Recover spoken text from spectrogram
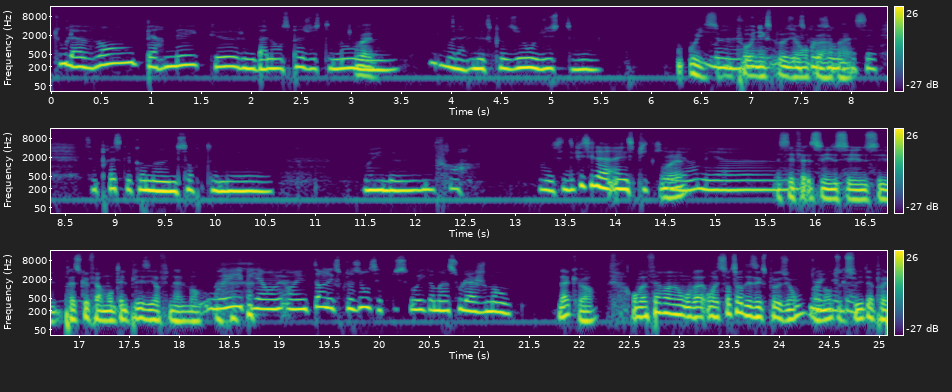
tout l'avant permet que je ne balance pas justement euh, voilà, une explosion juste. oui, pour une explosion. quoi, c'est presque comme une sorte de. Oui, de. Oh, c'est difficile à, expliquer, hein, mais euh... c'est presque faire monter le plaisir finalement. Oui, et puis en, en même temps, l'explosion, c'est plus oui, comme un soulagement. D'accord. On va faire, on va, on va sortir des explosions maintenant tout de suite après,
